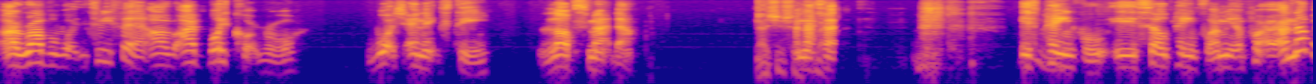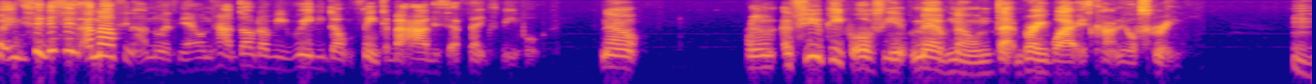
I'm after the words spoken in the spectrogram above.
I rather to be fair, I, I boycott Raw, watch NXT, love SmackDown. As you should. and that's like, it's painful. It's so painful. I mean, another you see, this is another thing that annoys me on how WWE really don't think about how this affects people. Now, um, a few people obviously may have known that Bray Wyatt is currently off screen. Hmm.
